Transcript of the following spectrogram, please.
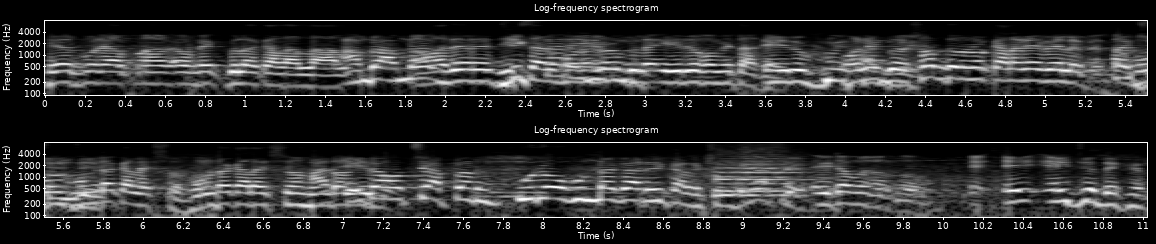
এরপরে আপনার অনেকগুলা কালার লাল আমরা- আমরা আমাদের জিক্সার জিক্সার মডেল গুলো এইরকমই থাকে এইরকমই অনেক থাকবে। সব ধরনের কালার अवेलेबल একদম জি। হোন্ডা কালেকশন হোন্ডা কালেকশন আর এটা হচ্ছে আপনার পুরো হুন্ডা গাড়ির কালেকশন ঠিক আছে এইটা পর্যন্ত এ- এই এই যে দেখেন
